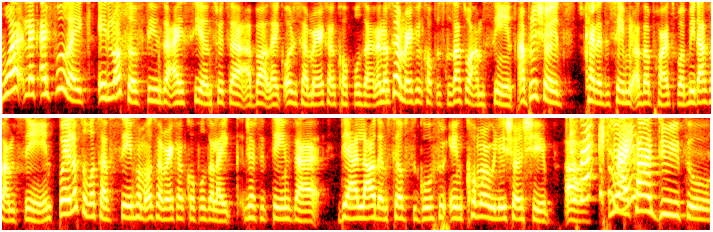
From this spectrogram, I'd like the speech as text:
what like I feel like a lot of things that I see on Twitter about like all these American couples and, and I'm saying American couples because that's what I'm seeing. I'm pretty sure it's kind of the same in other parts, but me that's what I'm seeing. But a lot of what I've seen from also American couples are like just the things that they allow themselves to go through in common relationship. Uh, Right, I right. can't do it. Oh,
